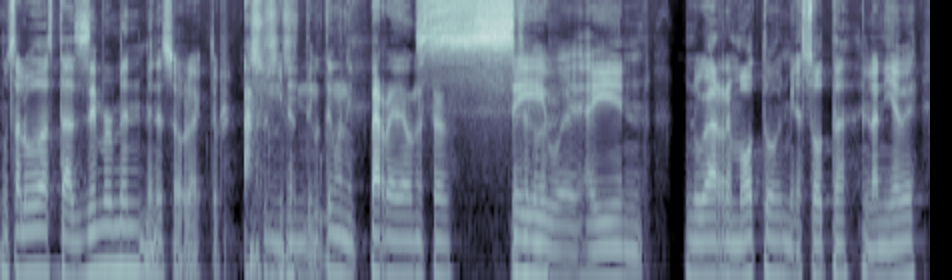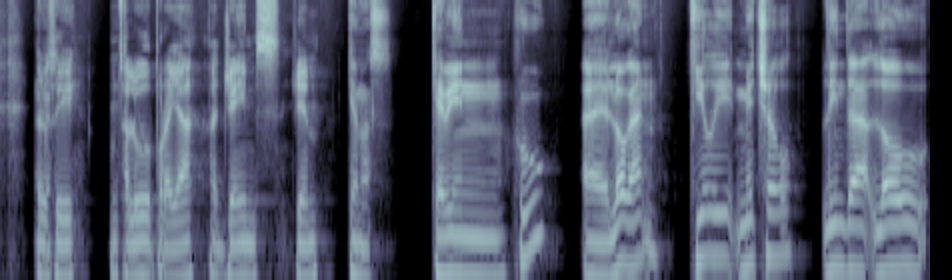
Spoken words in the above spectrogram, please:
Un saludo hasta Zimmerman, Minnesota, Héctor. Ah, Imagínate, no tengo ni perra de dónde estás. Sí, güey, ahí en un lugar remoto, en Minnesota, en la nieve. Pero sí, un saludo por allá a James, Jim. ¿Quién más? Kevin Hu, eh, Logan, Keely Mitchell, Linda Lowe,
